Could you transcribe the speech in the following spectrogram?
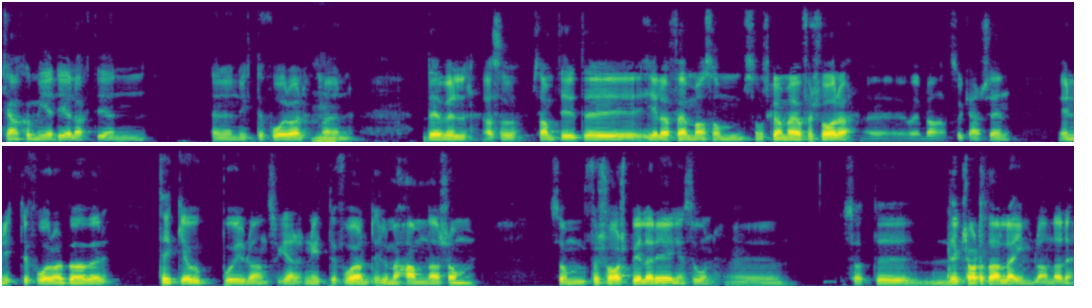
kanske mer delaktig än en ytterforward. Men det är väl alltså, samtidigt hela femman som, som ska vara med och försvara. Eh, och ibland så kanske en, en ytterforward behöver täcka upp och ibland så kanske en ytterforward till och med hamnar som, som försvarsspelare i egen zon. Eh, så att eh, det är klart att alla är inblandade.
